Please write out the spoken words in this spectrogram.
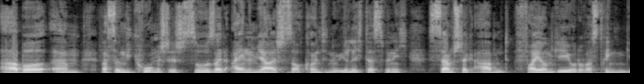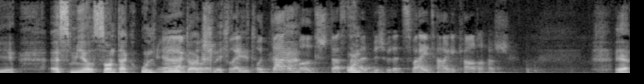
aber ähm, was irgendwie komisch ist, so seit einem Jahr ist es auch kontinuierlich, dass wenn ich Samstagabend feiern gehe oder was trinken gehe, es mir Sonntag und Ja, Montag korrekt, schlecht korrekt. geht. Und daran merkst du, dass du halt bis wieder zwei Tage Kater hast. Ja,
